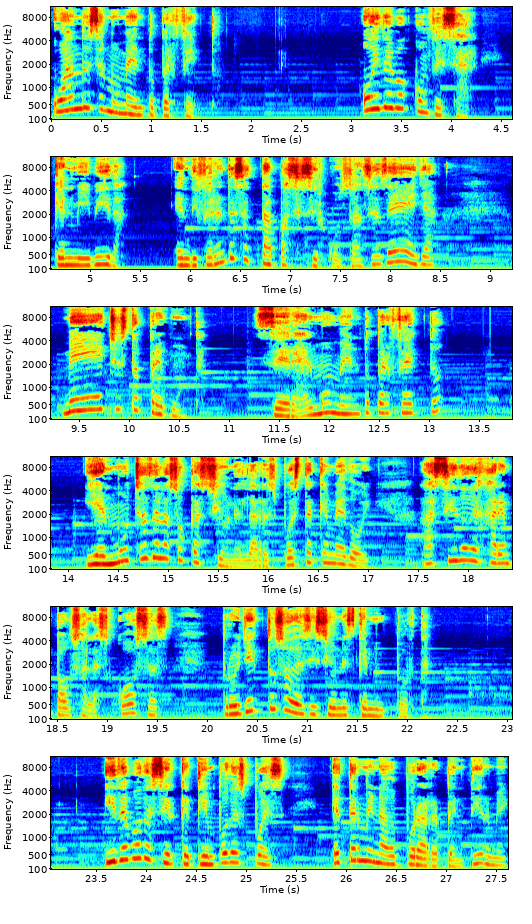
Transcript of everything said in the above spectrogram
¿Cuándo es el momento perfecto? Hoy debo confesar que en mi vida, en diferentes etapas y circunstancias de ella, me he hecho esta pregunta. ¿Será el momento perfecto? Y en muchas de las ocasiones la respuesta que me doy ha sido dejar en pausa las cosas, proyectos o decisiones que me importan. Y debo decir que tiempo después he terminado por arrepentirme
